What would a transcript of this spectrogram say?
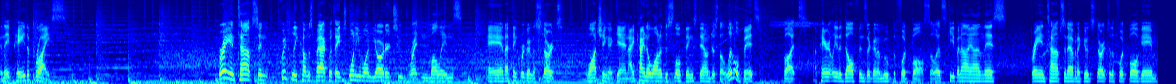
and they pay the price. Brian Thompson quickly comes back with a 21 yarder to Brenton Mullins. And I think we're going to start watching again. I kind of wanted to slow things down just a little bit, but apparently the Dolphins are going to move the football. So let's keep an eye on this. Brian Thompson having a good start to the football game,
